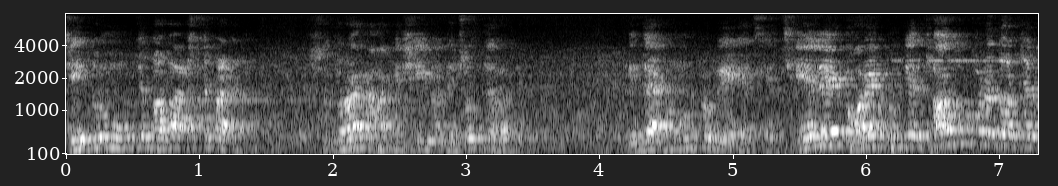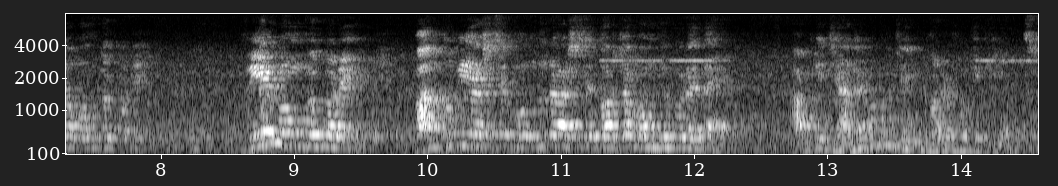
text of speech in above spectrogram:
যে কোনো মুহূর্তে বাবা আসতে পারে। সুতরাং আমাকে সেইভাবে চলতে হবে। কিন্তু এখন উল্টো হয়ে গেছে। ছেলে ঘরে ঢুকে ধম করে দরজাটা বন্ধ করে, মেয়ে বন্ধ করে, বান্ধবী আসছে, বন্ধুরা আসছে, দরজা বন্ধ করে দেয়। আপনি জানেন যে ঘরের মধ্যে কি হচ্ছে?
